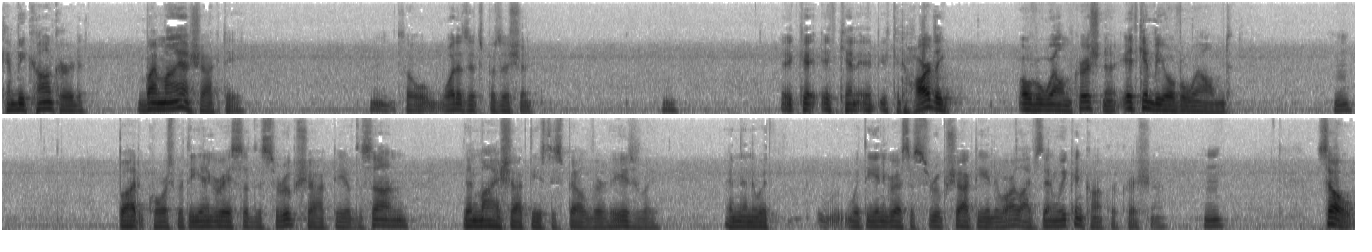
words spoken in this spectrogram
can be conquered by Maya Shakti. Hmm? So, what is its position? It can, it can, it, it can hardly overwhelm Krishna. It can be overwhelmed. Hmm? But, of course, with the ingress of the Swarup Shakti of the sun, then Maya Shakti is dispelled very easily. And then with with the ingress of Swarup Shakti into our lives, then we can conquer Krishna. Hmm? So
